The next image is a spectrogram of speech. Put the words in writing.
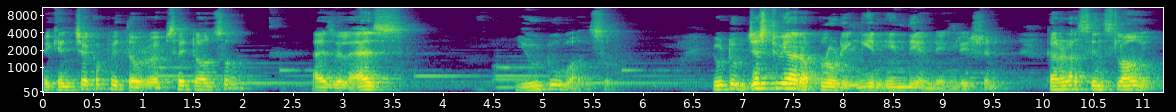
you can check up with our website also as well as youtube also. Youtube just we are uploading in hindi and english and Kannada since long.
